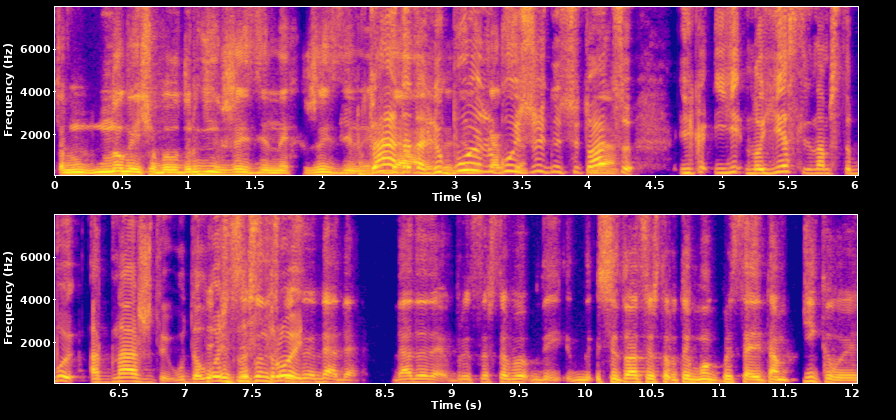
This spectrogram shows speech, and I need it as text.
там много еще было других жизненных, жизненных. Да, да, да, любую, любую жизненную ситуацию. Да. И, и, но если нам с тобой однажды удалось настроить... Да, да. Да, да, да. Просто чтобы ситуация, чтобы ты мог представить там пиковые,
